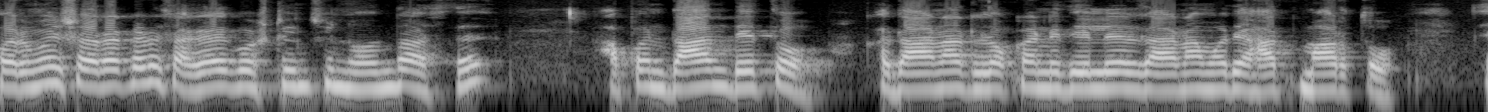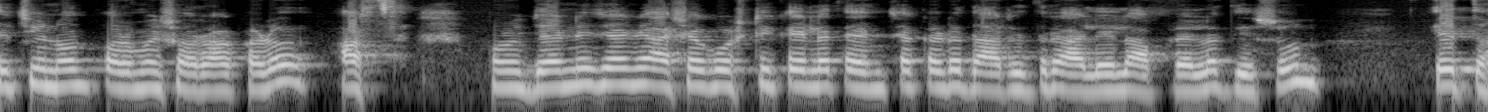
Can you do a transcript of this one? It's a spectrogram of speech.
परमेश्वराकडे सगळ्या गोष्टींची नोंद असते. आपण दान देतो का दानात लोकांनी दिलेल्या दानामध्ये हात मारतो त्याची नोंद परमेश्वराकडं असते. म्हणून ज्यांनी ज्यांनी अशा गोष्टी केल्या त्यांच्याकडे दारिद्र्य आलेलं आपल्याला दिसून येतं.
